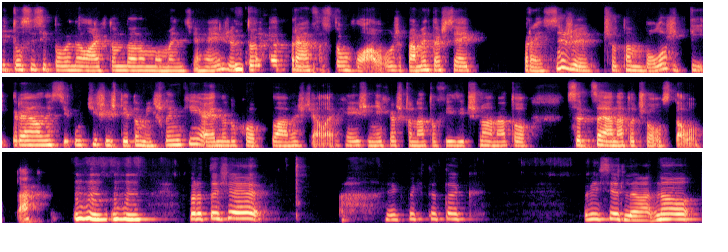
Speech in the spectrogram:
Že to si si povedala aj v tom danom momente, hej? Že to je tá práca s tou hlavou, že pamätáš si aj presne, že čo tam bolo, že ty reálne si utišíš tieto myšlienky a jednoducho pláveš ďalej, hej? Že necháš to na to fyzično a na to srdce a na to, čo ostalo, tak? Mm-hmm, mm-hmm. Protože jak bych to tak vysvětlila? No,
